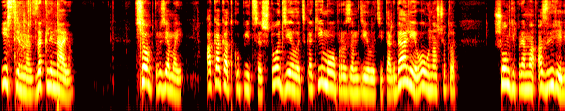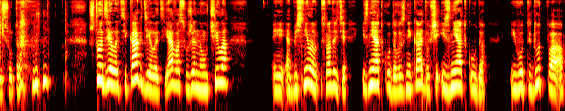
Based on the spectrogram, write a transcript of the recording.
Истинно заклинаю. Все, друзья мои. А как откупиться? Что делать? Каким образом делать? И так далее. О, у нас что-то шонги прямо озверели с утра. Что делать и как делать, я вас уже научила и объяснила. Смотрите, из ниоткуда возникает, вообще из ниоткуда. И вот идут по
